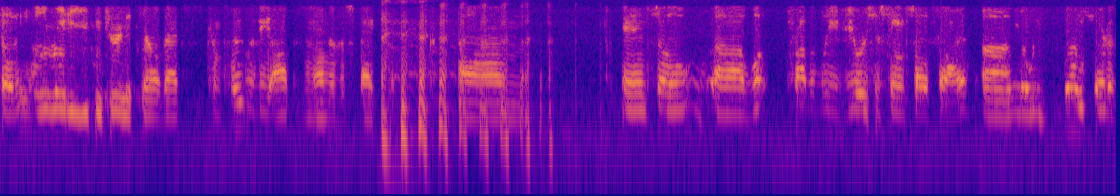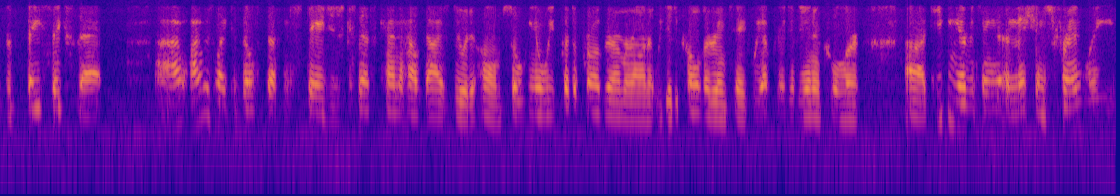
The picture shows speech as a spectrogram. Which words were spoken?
So already you can kind of tell that's completely the opposite end of the spectrum. um, and so uh, what probably viewers have seen so far, um, you know, we've done sort of the basics that I, I always like to build stuff in stages because that's kind of how guys do it at home. So, you know, we put the programmer on it. We did a cold air intake. We upgraded the intercooler, uh, keeping everything emissions friendly,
